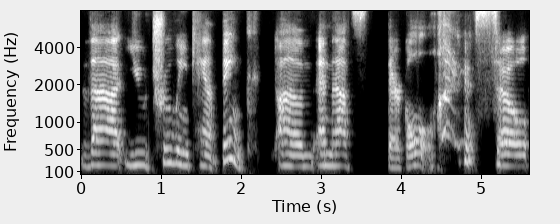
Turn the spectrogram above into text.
that you truly can't think. Um, and that's their goal. so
